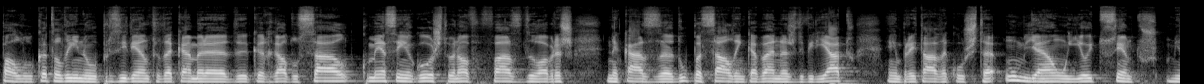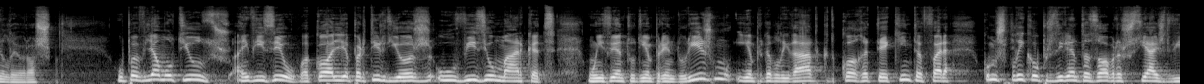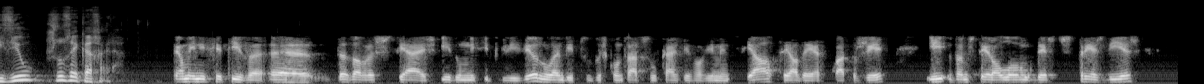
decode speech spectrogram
Paulo Catalino, presidente da Câmara de Carregal do Sal, começa em agosto a nova fase de obras na Casa do Passal, em Cabanas de Viriato. A empreitada custa 1 milhão e 800 mil euros. O pavilhão multiusos em Viseu acolhe a partir de hoje o Viseu Market, um evento de empreendedorismo e empregabilidade que decorre até quinta-feira, como explica o presidente das Obras Sociais de Viseu, José Carreira. É uma iniciativa uh, das Obras Sociais e do município de Viseu, no âmbito dos contratos locais de desenvolvimento social, CLDR 4G, e vamos ter ao longo destes três dias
